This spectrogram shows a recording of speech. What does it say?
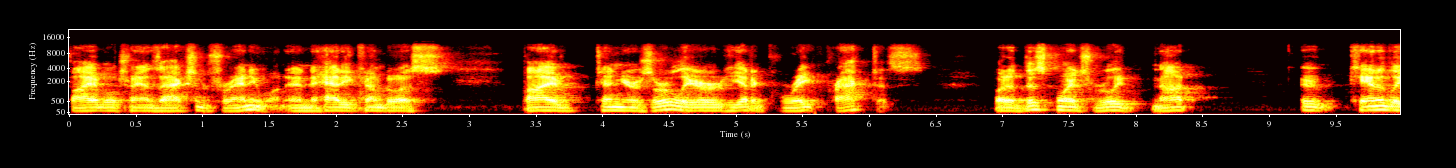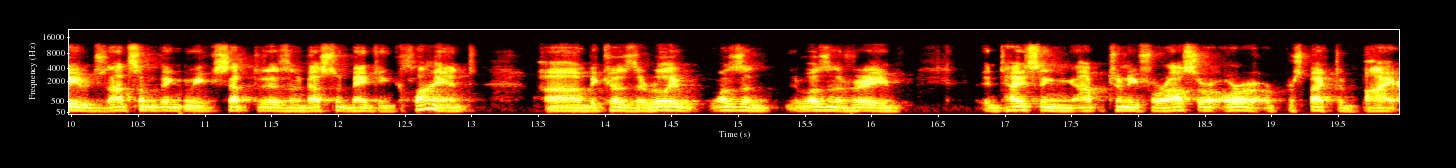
viable transaction for anyone. And had he come to us five, ten years earlier, he had a great practice. But at this point, it's really not. It, candidly, it's not something we accepted as an investment banking client uh, because there really wasn't. It wasn't a very enticing opportunity for us or, or a prospective buyer.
